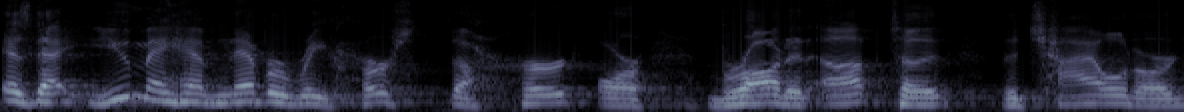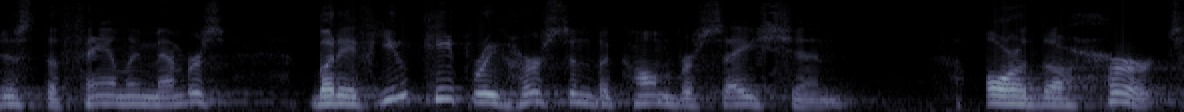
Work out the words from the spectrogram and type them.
is that you may have never rehearsed the hurt or brought it up to the child or just the family members, but if you keep rehearsing the conversation or the hurt,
